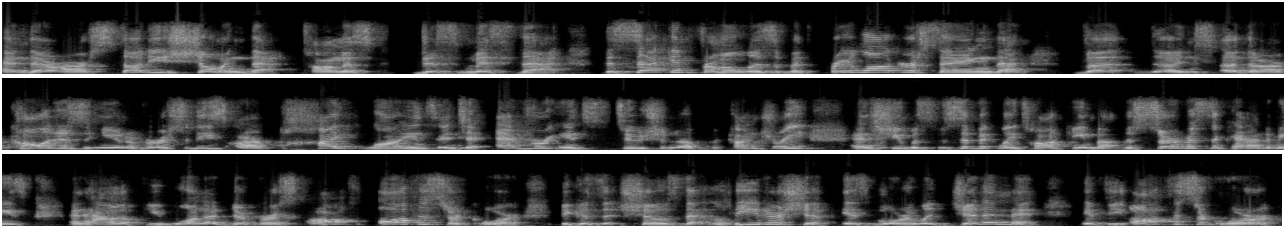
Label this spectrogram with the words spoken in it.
and there are studies showing that. Thomas dismissed that. The second from Elizabeth Prelogar saying that the, uh, that our colleges and universities are pipelines into every institution of the country, and she was specifically talking about the service academies and how if you want a diverse off- officer corps, because it shows that leadership is more legitimate if the officer corps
